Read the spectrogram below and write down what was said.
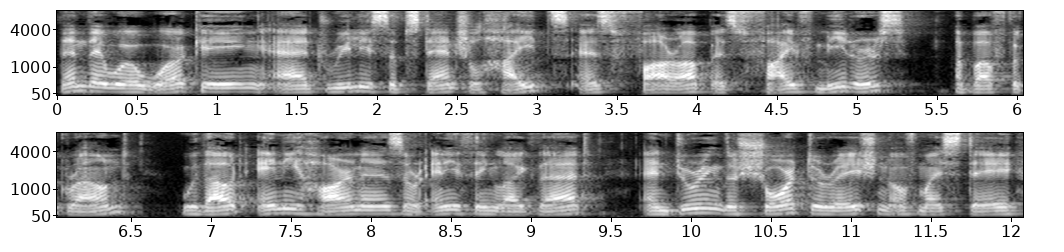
Then they were working at really substantial heights as far up as 5 meters above the ground without any harness or anything like that. And during the short duration of my stay,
